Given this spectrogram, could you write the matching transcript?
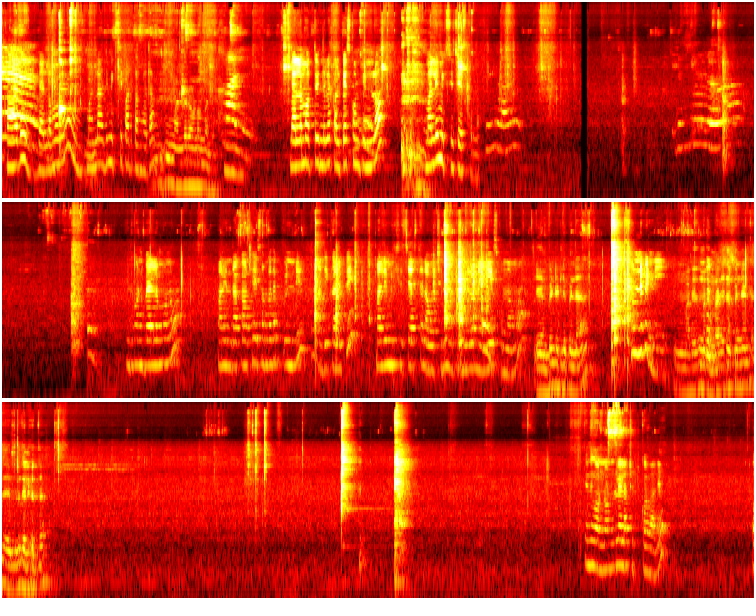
కాదు బెల్లమును మళ్ళీ అది మిక్సీ పడతాం కదా. బెల్లం మొత్తం ఇందులో కలిపేసుకొని పిండిలో మళ్ళీ మిక్సీ చేసుకుందాం. ఇదిగోండి బెల్లమును మనం ఇందాక చేసాం కదా పిండి అది కలిపి మళ్ళీ మిక్సీ చేస్తే ఇలా వచ్చింది. ఇందులో నెయ్యి వేసుకుందాము. ఏం పిండి ఇడ్లీ పిండా? సున్ని పిండి. అదేదో మరి ఎంత చేసిన పిండి అంటే ఏం పిండి తెలియద్దా? ఇదిగోండి ఉండలు ఇలా చుట్టుకోవాలి.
